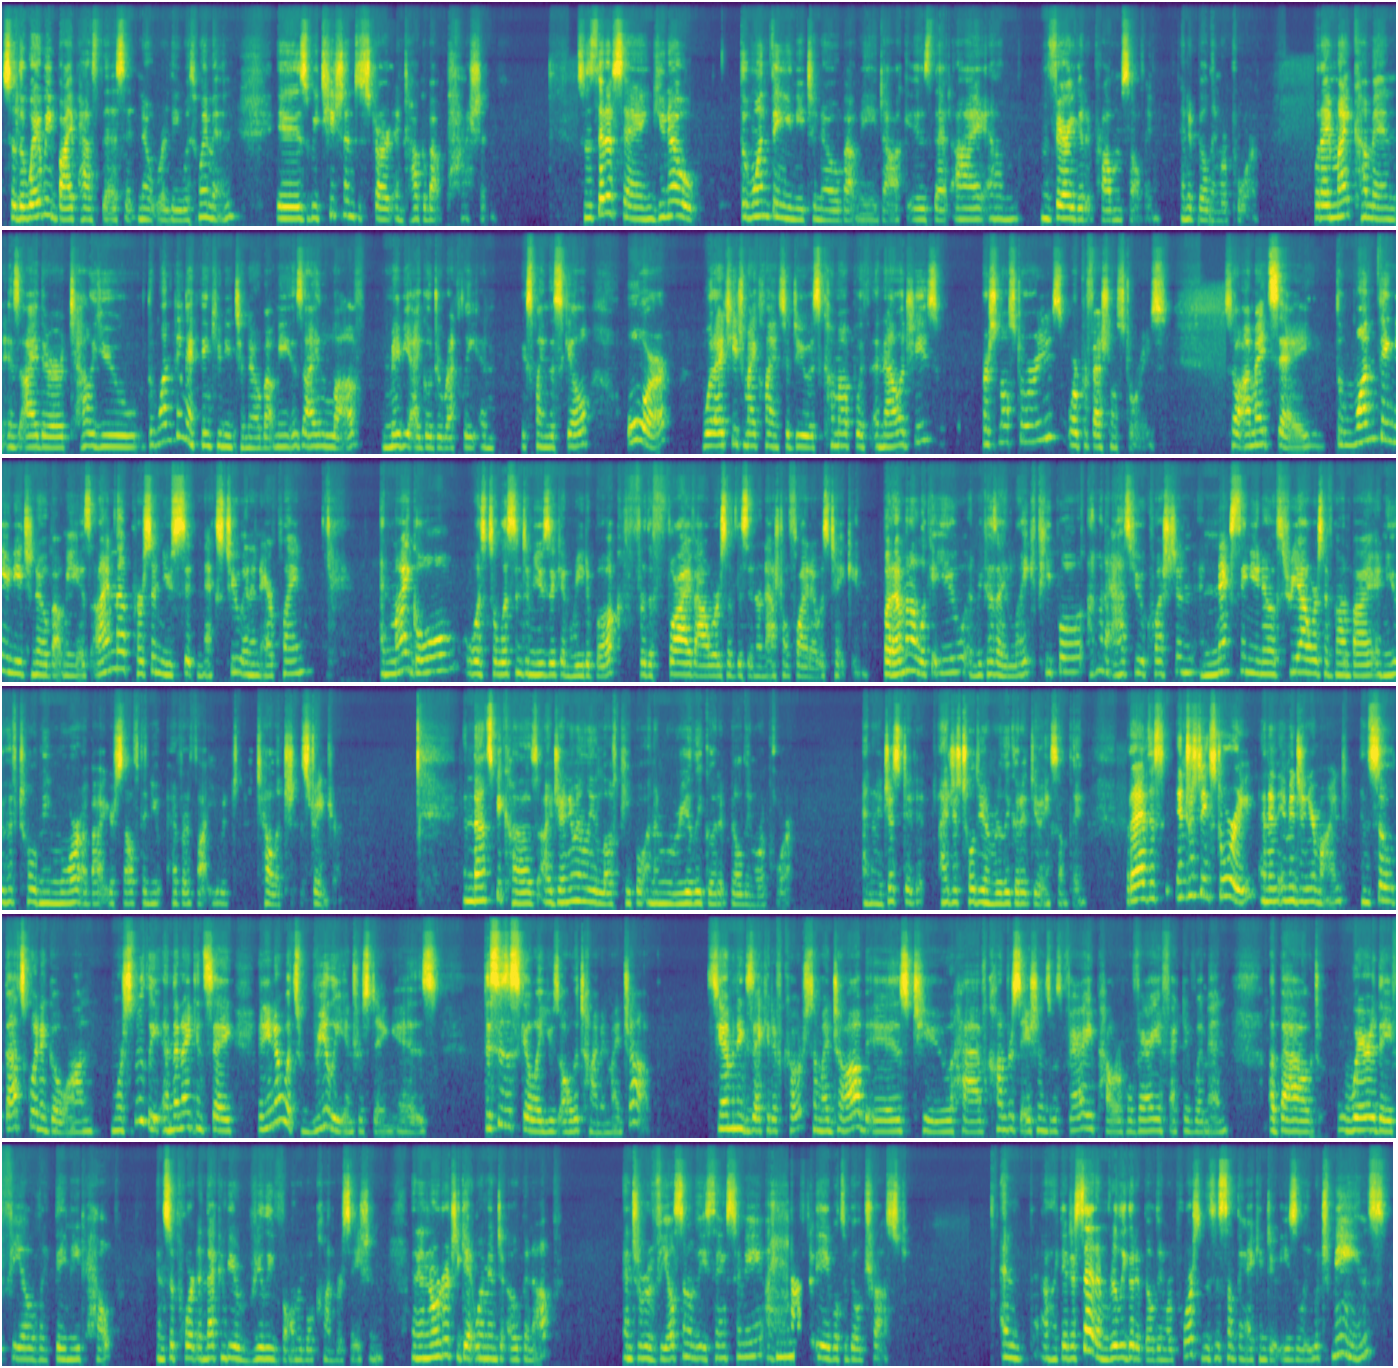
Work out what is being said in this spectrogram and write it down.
So, the way we bypass this at Noteworthy with women is we teach them to start and talk about passion. So instead of saying, you know, the one thing you need to know about me, Doc, is that I am very good at problem solving and at building rapport. What I might come in is either tell you the one thing I think you need to know about me is I love, maybe I go directly and explain the skill, Or what I teach my clients to do is come up with analogies, personal stories, or professional stories. So I might say, the one thing you need to know about me is I'm that person you sit next to in an airplane and my goal was to listen to music and read a book for the five hours of this international flight I was taking. But I'm going to look at you, and because I like people, I'm going to ask you a question. And next thing you know, three hours have gone by, and you have told me more about yourself than you ever thought you would tell a stranger. And that's because I genuinely love people and I'm really good at building rapport. And I just did it. I just told you I'm really good at doing something but I have this interesting story and an image in your mind. And so that's going to go on more smoothly. And then I can say, and you know what's really interesting is this is a skill I use all the time in my job. See, I'm an executive coach. So my job is to have conversations with very powerful, very effective women about where they feel like they need help and support. And that can be a really vulnerable conversation. And in order to get women to open up, and to reveal some of these things to me, I mm-hmm. have to be able to build trust. And uh, like I just said, I'm really good at building rapport. So this is something I can do easily, which means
